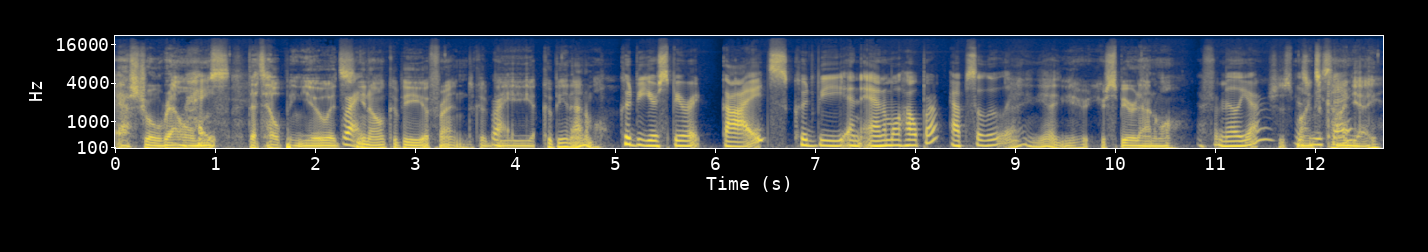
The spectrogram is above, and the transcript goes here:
astral realms Right. that's helping you. It's Right. you know, could be a friend, could be could be an animal. Could be your spirit guides, could be an animal helper. Absolutely. Right? Yeah, your your spirit animal. A familiar. Just mine's. Kanye.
